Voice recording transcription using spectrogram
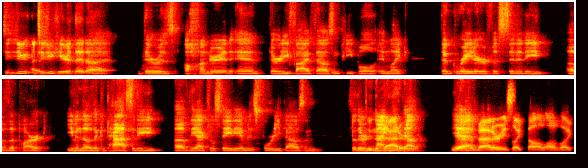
Did you I- did you hear that uh there was 135,000 people in like the greater vicinity of the park, even though the capacity of the actual stadium is 40,000. So there's Dude, the 90,000. battery. Yeah, Yeah, the batteries, like the, all, all like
